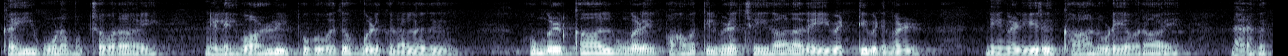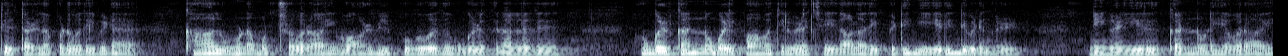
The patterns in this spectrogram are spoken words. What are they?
கை ஊனமுற்றவராய் நிலை வாழ்வில் புகுவது உங்களுக்கு நல்லது. உங்கள் கால் உங்களை பாவத்தில் விழச் செய்தால் அதை வெட்டி விடுங்கள். நீங்கள் இரு கால் உடையவராய் நரகத்தில் தள்ளப்படுவதை விட கால் ஊனமுற்றவராய் வாழ்வில் புகுவது உங்களுக்கு நல்லது. உங்கள் கண் உங்களை பாவத்தில் விழச் செய்தால் அதை பிடுங்கி எரிந்து விடுங்கள். நீங்கள் இரு கண்ணுடையவராய்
